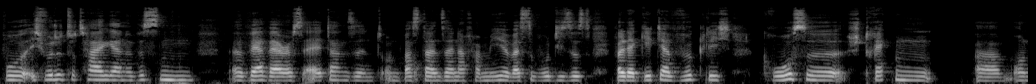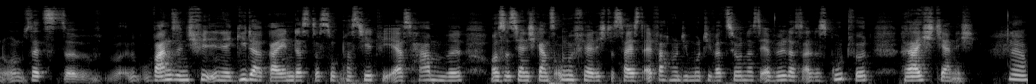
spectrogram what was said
wo ich würde total gerne wissen, äh, wer Varys Eltern sind und was da in seiner Familie, weißt du, wo dieses, weil der geht ja wirklich große Strecken ähm, und, und setzt äh, wahnsinnig viel Energie da rein, dass das so passiert, wie er es haben will. Und es ist ja nicht ganz ungefährlich. Das heißt, einfach nur die Motivation, dass er will, dass alles gut wird, reicht ja nicht. Ja.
